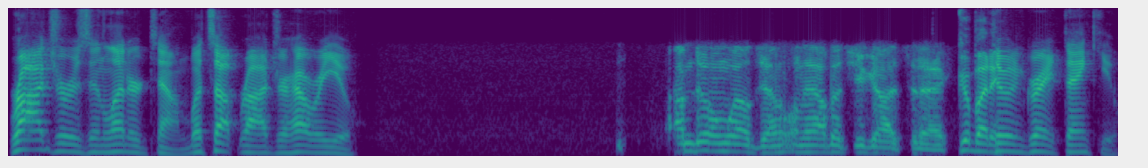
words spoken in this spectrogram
Roger is in Leonardtown. What's up, Roger? How are you? I'm doing well, gentlemen. How about you guys today? Good, buddy. Doing great. Thank you.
